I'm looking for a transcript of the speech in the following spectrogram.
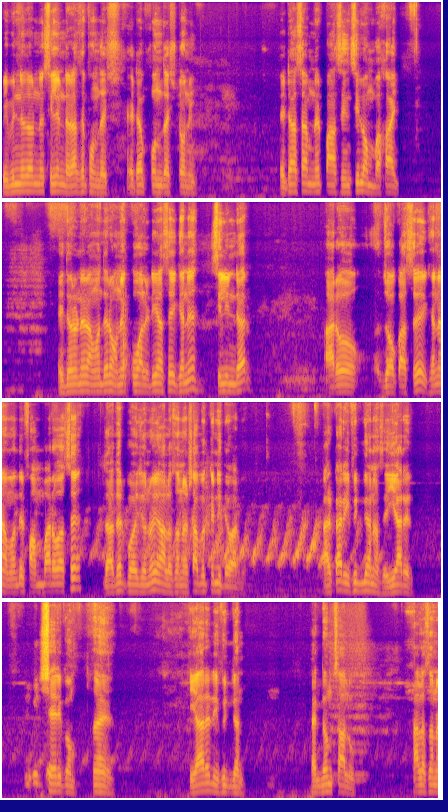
বিভিন্ন ধরনের সিলিন্ডার আছে পঞ্চাশ এটা পঞ্চাশ টনি এটা আছে আপনার পাঁচ ইঞ্চি লম্বা হাইট এই ধরনের আমাদের অনেক কোয়ালিটি আছে এখানে সিলিন্ডার আরও জক আছে, এখানে আমাদের ফার্মবারও আছে, যাদের প্রয়োজন হয় আলোচনার সাপেক্ষে নিতে পারব। আর একটা রিফিট গান আছে? ইয়ারের। সেরকম হ্যাঁ। ইয়ারের রিফিট গান একদম চালু। আলোচনা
